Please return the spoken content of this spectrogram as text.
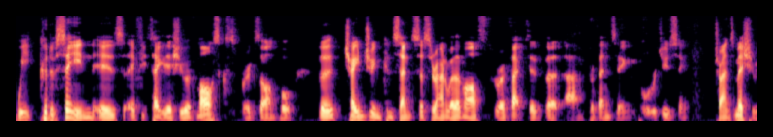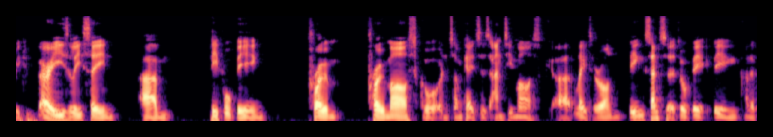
we could have seen is if you take the issue of masks, for example, the changing consensus around whether masks were effective at um, preventing or reducing transmission. We could very easily seen um, people being pro pro mask or in some cases anti mask uh, later on being censored or be, being kind of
